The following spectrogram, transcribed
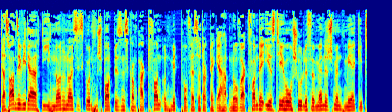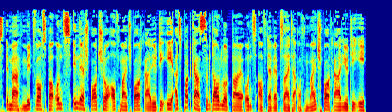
Das waren sie wieder, die 99 Sekunden Sportbusiness Kompakt von und mit Professor Dr. Gerhard Nowak von der IST Hochschule für Management. Mehr gibt's immer mittwochs bei uns in der Sportshow auf meinsportradio.de als Podcast zum Download bei uns auf der Webseite auf meinsportradio.de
